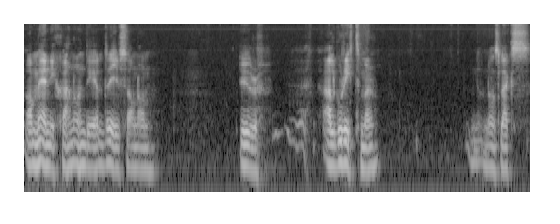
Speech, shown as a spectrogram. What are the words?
av människan och en del drivs av någon ur algoritmer. Någon slags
